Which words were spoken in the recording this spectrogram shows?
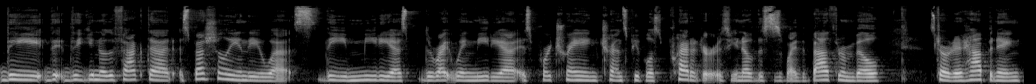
The, the, the you know the fact that especially in the US the media the right wing media is portraying trans people as predators you know this is why the bathroom bill started happening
